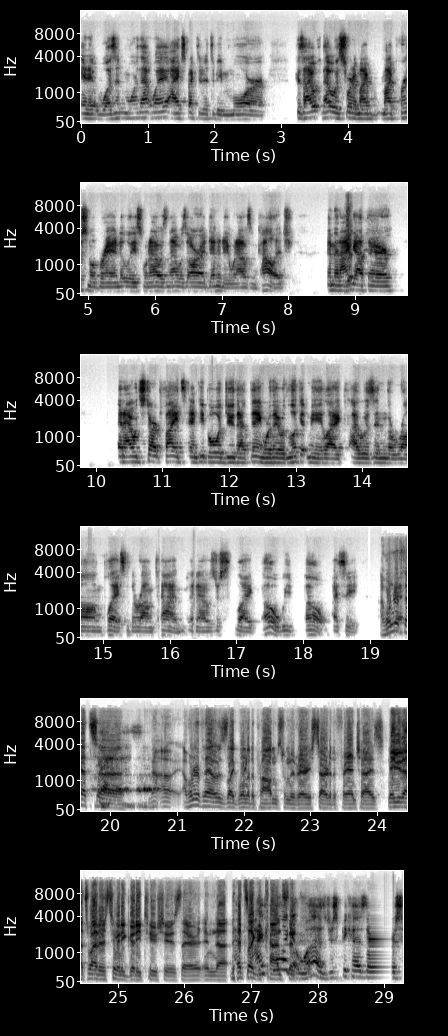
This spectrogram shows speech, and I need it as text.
and it wasn't more that way. I expected it to be more because I that was sort of my my personal brand at least when I was and that was our identity when I was in college. And then I got there and I would start fights and people would do that thing where they would look at me like I was in the wrong place at the wrong time and I was just like, "Oh, we oh, I see." I wonder if that's uh, uh, I wonder if that was like one of the problems from the very start of the franchise. Maybe that's why there's too many goody two shoes there, and uh, that's like a I feel like it was just because there's,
